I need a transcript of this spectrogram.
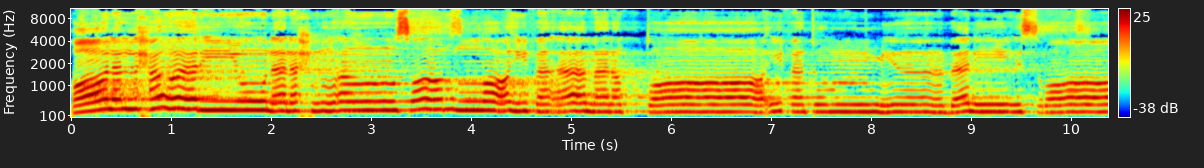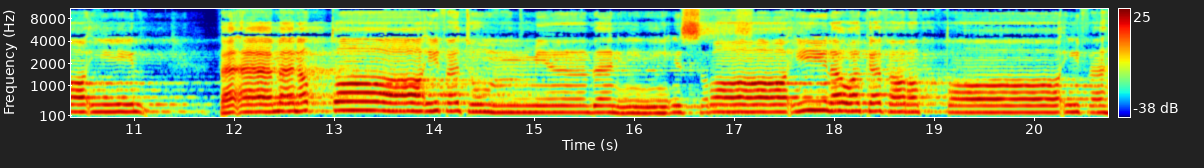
قال الحواريون نحن أنصار الله فآمنت طائفة من بني إسرائيل فآمنت طائفة من بني إسرائيل وكفرت طائفة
